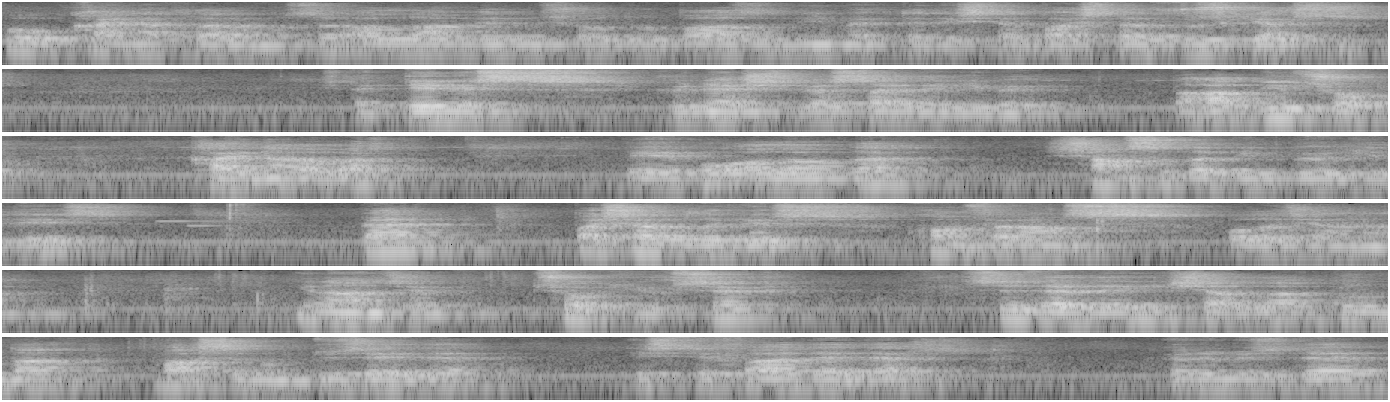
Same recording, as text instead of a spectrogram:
bu kaynaklarımızı Allah'ın vermiş olduğu bazı nimetleri işte başta rüzgar, işte deniz, güneş vesaire gibi daha birçok kaynağı var. E, bu alanda şanslı da bir bölgedeyiz. Ben başarılı bir konferans olacağına inancım çok yüksek. Sizler de inşallah bundan maksimum düzeyde istifade eder. Önümüzde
